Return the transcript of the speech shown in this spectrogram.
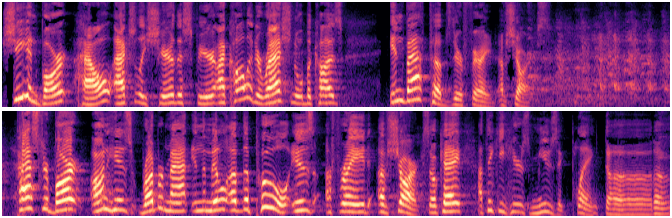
She and Bart Howell actually share this fear. I call it irrational because in bathtubs they're afraid of sharks. Pastor Bart on his rubber mat in the middle of the pool is afraid of sharks, okay? I think he hears music playing. Da-da.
